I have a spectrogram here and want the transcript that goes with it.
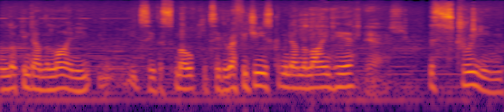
Looking down the line, you, would see the smoke, you'd see the refugees coming down the line here. Yes. The stream.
